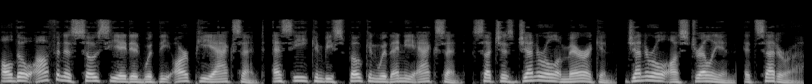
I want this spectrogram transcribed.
Although often associated with the RP accent, SE can be spoken with any accent, such as General American, General Australian, etc.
